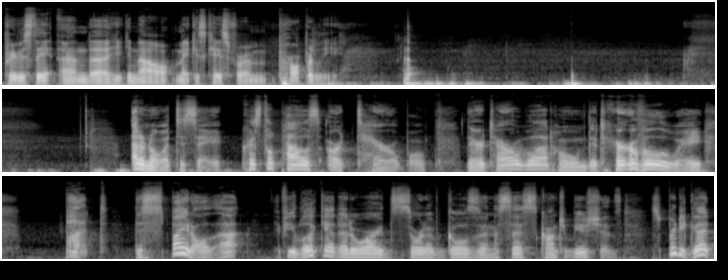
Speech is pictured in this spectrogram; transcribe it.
previously, and uh, he can now make his case for him properly. I don't know what to say. Crystal Palace are terrible. They're terrible at home, they're terrible away. But despite all that, if you look at Edouard's sort of goals and assists contributions, it's pretty good.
